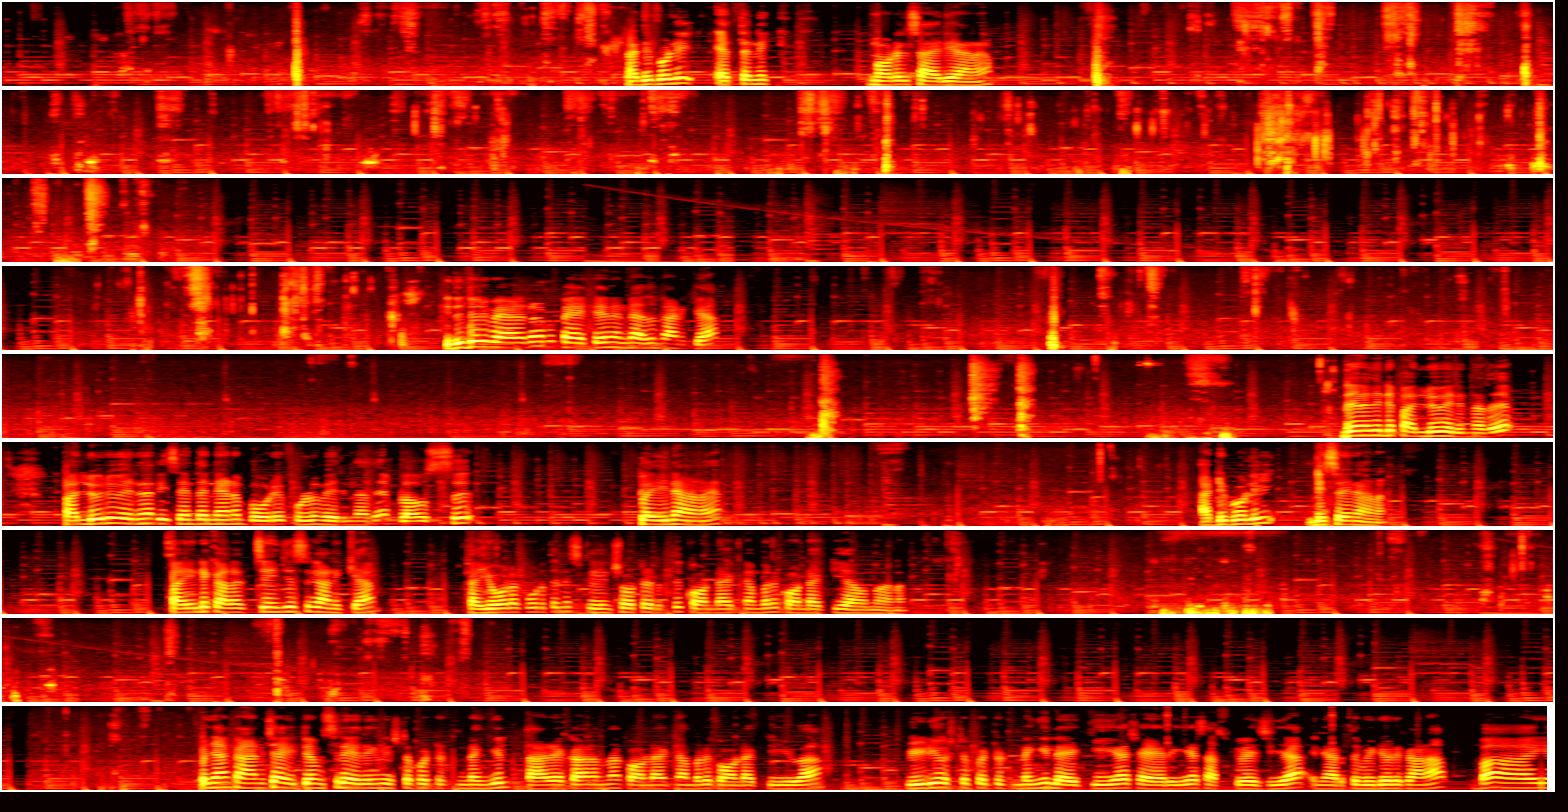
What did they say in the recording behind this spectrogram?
അടിപൊളി എത്തനിക് മോഡൽ സാരിയാണ് ഇതിന്റെ ഒരു വേറൊരു പാറ്റേൺ ഉണ്ട് അതും കാണിക്കാം. ഇതാണ് ഇതിന്റെ പല്ലു വരുന്നത്. പല്ലൂര് വരുന്ന ഡിസൈൻ തന്നെയാണ് ബോഡി ഫുള്ളും വരുന്നത്. ബ്ലൗസ് പ്ലെയിൻ ആണ്. അടിപൊളി ഡിസൈനാണ് അപ്പം അതിന്റെ കളർ ചേഞ്ചസ് കാണിക്കാം. കയ്യോടെ കൂടെ തന്നെ സ്ക്രീൻഷോട്ട് എടുത്ത് കോൺടാക്ട് നമ്പർ കോൺടാക്ട് ചെയ്യാവുന്നതാണ്. ഇപ്പോൾ ഞാൻ കാണിച്ച ഐറ്റംസിൽ ഏതെങ്കിലും ഇഷ്ടപ്പെട്ടിട്ടുണ്ടെങ്കിൽ താഴെ കാണുന്ന കോൺടാക്ട് നമ്പറിൽ കോൺടാക്ട് ചെയ്യുക. വീഡിയോ ഇഷ്ടപ്പെട്ടിട്ടുണ്ടെങ്കിൽ ലൈക്ക് ചെയ്യുക ഷെയർ ചെയ്യുക സബ്സ്ക്രൈബ് ചെയ്യുക. ഇനി അടുത്ത വീഡിയോയിൽ കാണാം. ബൈ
